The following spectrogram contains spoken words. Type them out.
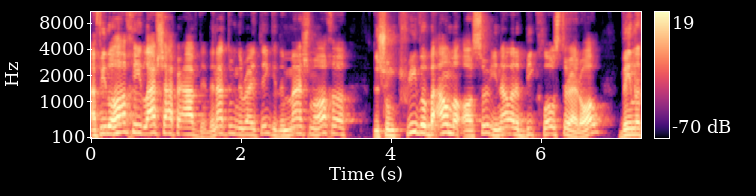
afilu hachi lav shaper avde. They're not doing the right thing. The mashma hacha the kriva ba'alma. You're not allowed to be close to her at all. You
